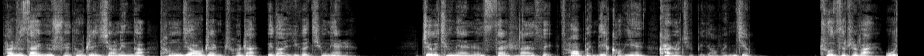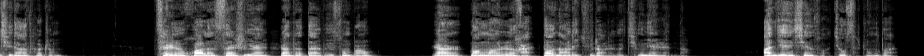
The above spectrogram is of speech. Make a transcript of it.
他是在与水头镇相邻的藤椒镇车站遇到一个青年人。这个青年人三十来岁，操本地口音，看上去比较文静。除此之外，无其他特征。此人花了三十元让他代为送包，然而茫茫人海，到哪里去找这个青年人呢？案件线索就此中断。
